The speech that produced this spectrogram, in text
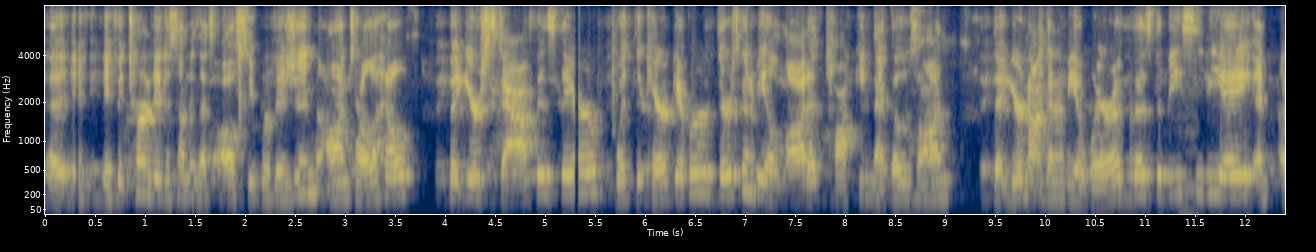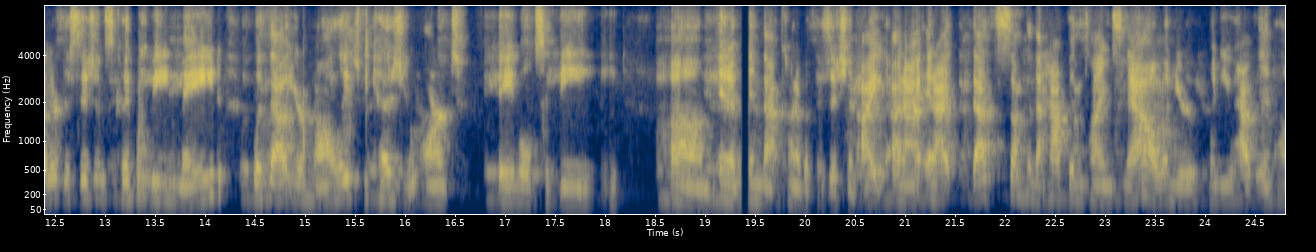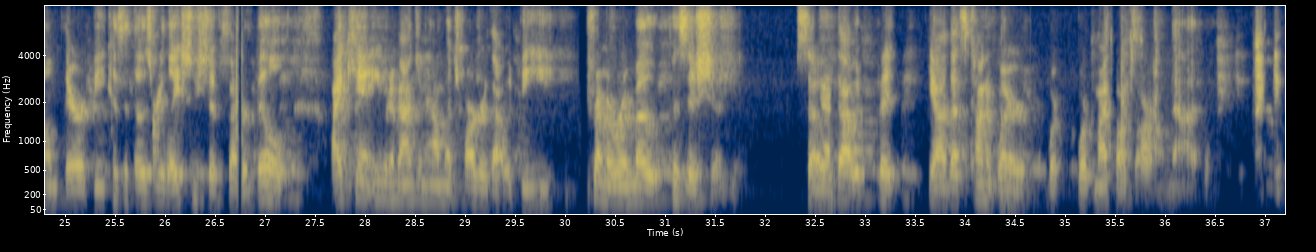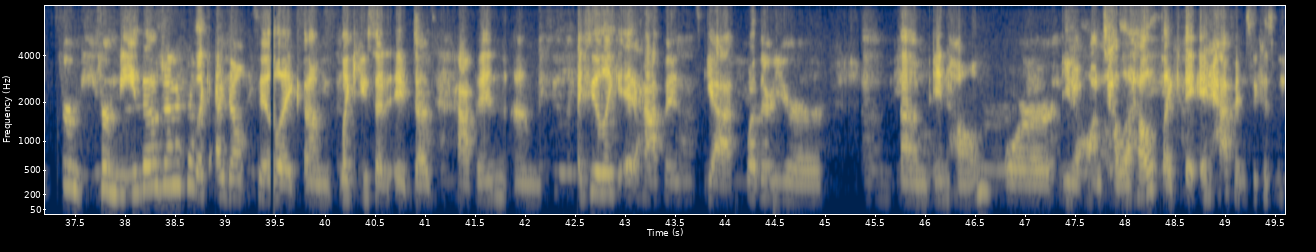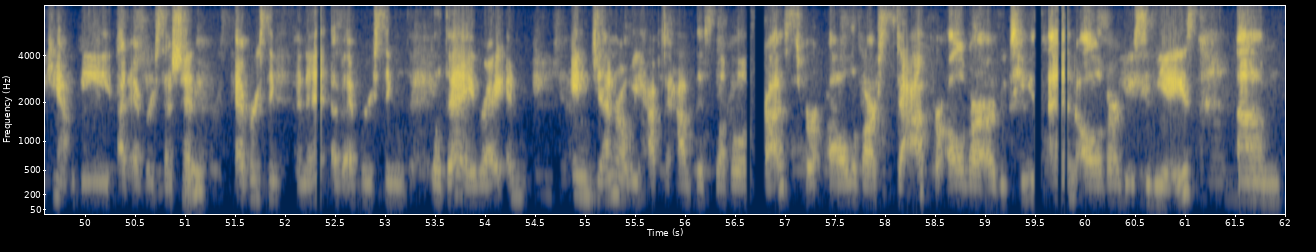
if, if it turned into something that's all supervision on telehealth, but your staff is there with the caregiver, there's going to be a lot of talking that goes on that you're not going to be aware of as the BCBA, and other decisions could be being made without your knowledge because you aren't able to be um, in a, in that kind of a position. I and I and I that's something that happens times now when you're when you have in-home therapy because of those relationships that are built. I can't even imagine how much harder that would be from a remote position. So Yeah. that would, but yeah, that's kind of where, where, where my thoughts are on that. I think for me, for me though, Jennifer, like I don't feel like um like you said it does happen. Um I feel like it happens, yeah, whether you're um in home or you know on telehealth, like it, it happens because we can't be at every session every single minute of every single day, right? And in general, we have to have this level of trust for all of our staff, for all of our RBTs, and all of our BCBAs. Um,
